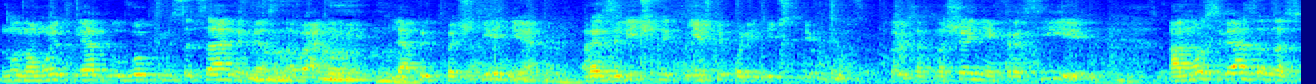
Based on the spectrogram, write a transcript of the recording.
ну, на мой взгляд, глубокими социальными основаниями для предпочтения различных внешнеполитических курсов. То есть отношение к России, оно связано с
